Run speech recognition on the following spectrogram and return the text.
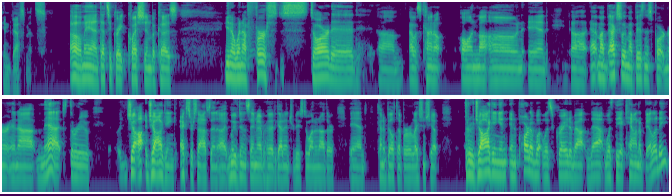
investments? Oh man, that's a great question because you know when I first started, um, I was kind of on my own, and uh, my actually my business partner and I met through jo- jogging, exercising. I moved in the same neighborhood, got introduced to one another, and kind of built up a relationship through jogging. And, and part of what was great about that was the accountability.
